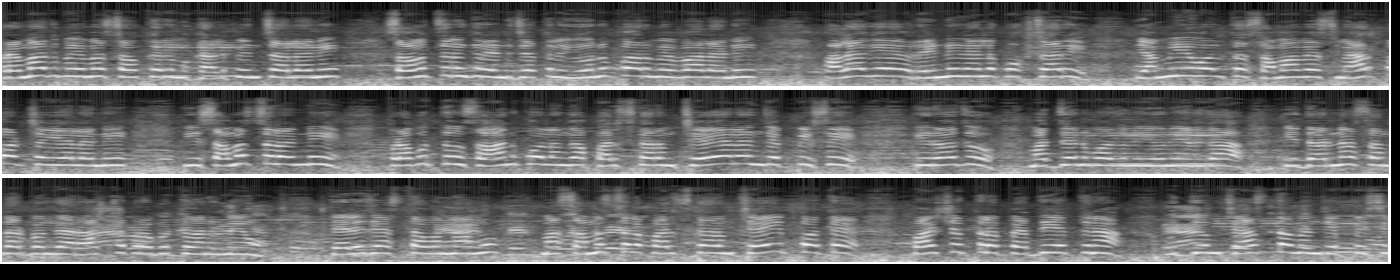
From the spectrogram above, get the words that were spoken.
ప్రమాద బీమా సౌకర్యం కల్పించాలని సంవత్సరానికి రెండు జతలు యూనిఫారం ఇవ్వాలని అలాగే రెండు నెలలకు ఒకసారి ఎంఈఓలతో సమావేశం ఏర్పాటు చేయాలని ఈ సమస్యలన్నీ ప్రభుత్వం సానుకూలంగా పరిష్కారం చేయాలని చెప్పేసి ఈరోజు మధ్యాహ్న భోజన యూనియన్గా ఈ ధర్నా సందర్భంగా రాష్ట్ర ప్రభుత్వానికి మేము తెలియజేస్తా ఉన్నాము. మా సమస్యల పరిష్కారం చేయకపోతే భవిష్యత్తులో పెద్ద ఎత్తున ఉద్యమం చేస్తామని చెప్పేసి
